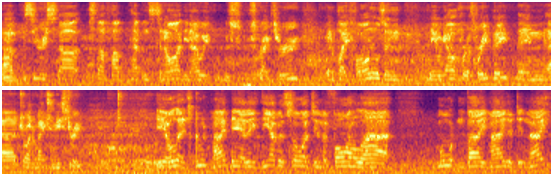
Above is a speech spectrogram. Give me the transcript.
uh, the serious start, stuff ha- happens tonight. You know, we've, we've scraped through, we're going to play finals, and yeah, we're going for a three-peat and uh, trying to make some history. Yeah, well, that's good, mate. Now, the, the other sides in the final are Moreton Bay made it, didn't they?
